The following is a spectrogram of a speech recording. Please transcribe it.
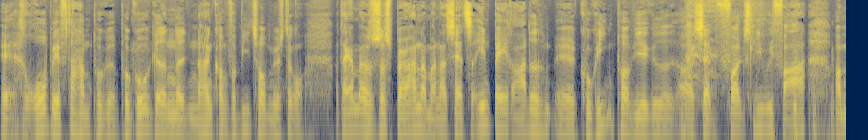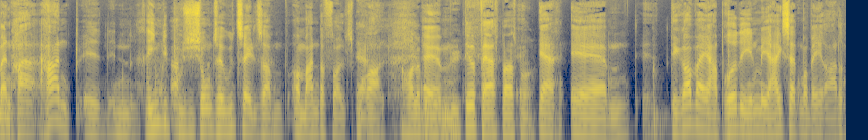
øh, råbe efter ham på, på gågaden, når, når han kom forbi Torben Østergaard. Og der kan man jo så spørge, når man har sat sig ind bag rettet, øh, kokainpåvirket og sat folks liv i fare, og man har, har en, en rimelig position til at udtale sig om, om andre folks moral. Ja holder øhm, det er jo et færre spørgsmål. Ja, øhm, det kan godt være, at jeg har prøvet det ind, men jeg har ikke sat mig bag rettet.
